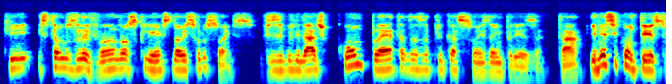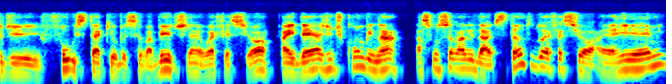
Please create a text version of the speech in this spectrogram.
que estamos levando aos clientes da Oi Soluções. Visibilidade completa das aplicações da empresa, tá? E nesse contexto de Full Stack Observability, né, o FSO, a ideia é a gente combinar as funcionalidades tanto do FSO ARM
